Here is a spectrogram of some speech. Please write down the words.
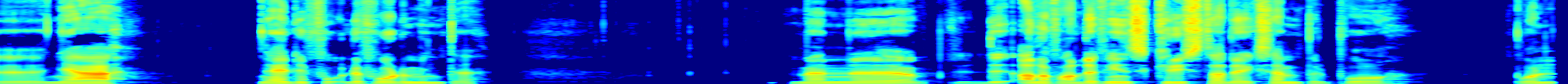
Uh, nja, nej det får, det får de inte. Men eh, det, i alla fall, det finns krystade exempel på, på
